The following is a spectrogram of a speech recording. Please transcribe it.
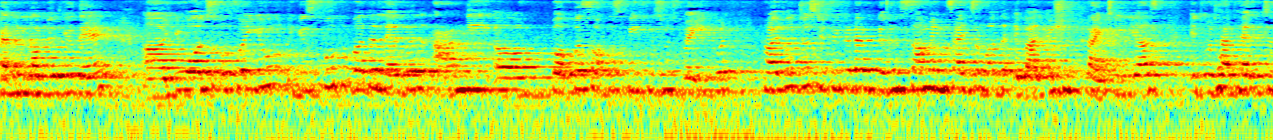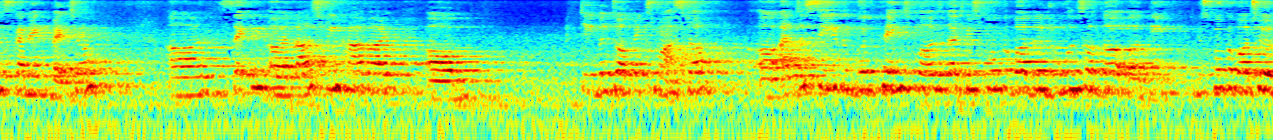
fell in love with you there. Uh, you also, for you, you spoke about the level and the uh, purpose of the speech, which was very good. However, just if you could have given some insights about the evaluation criteria, it would have helped us connect better. Uh, second, uh, last we have our um, table topics master. Uh, I'll just say the good things first that you spoke about the rules of the, uh, the you spoke about your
